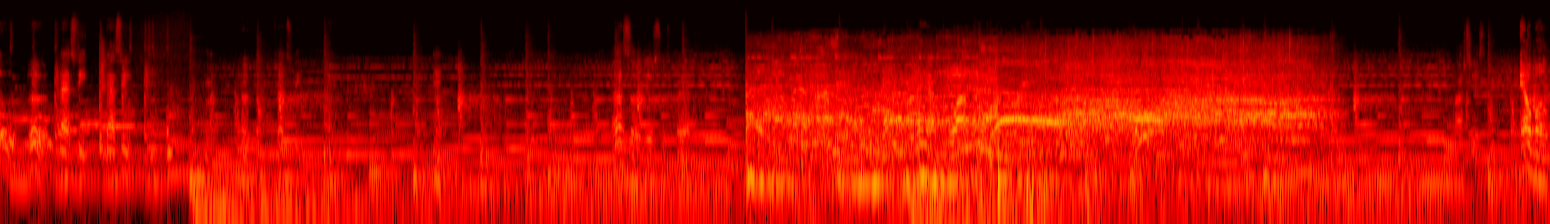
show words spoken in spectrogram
Ooh, ooh, fast feet, fast feet. Come on, uh, fast feet. Hmm. That's so disrespectful. They got one. Elbow.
